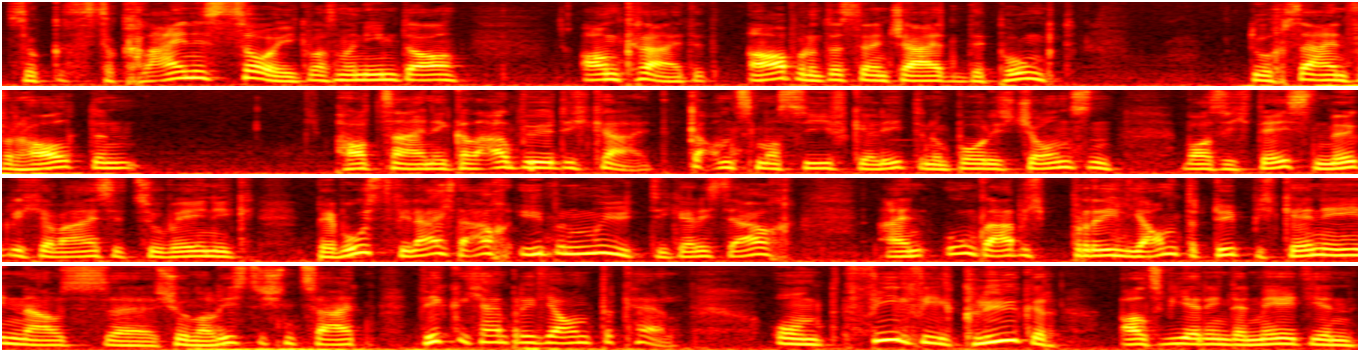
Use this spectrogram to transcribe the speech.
so, so kleines Zeug, was man ihm da ankreidet. Aber, und das ist der entscheidende Punkt, durch sein Verhalten hat seine Glaubwürdigkeit ganz massiv gelitten und Boris Johnson war sich dessen möglicherweise zu wenig bewusst, vielleicht auch übermütig. Er ist ja auch ein unglaublich brillanter Typ. Ich kenne ihn aus äh, journalistischen Zeiten. Wirklich ein brillanter Kerl. Und viel, viel klüger, als wie er in den Medien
